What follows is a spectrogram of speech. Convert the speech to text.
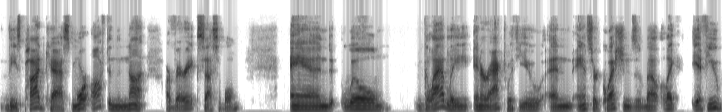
these podcasts, more often than not, are very accessible and will gladly interact with you and answer questions about like if you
